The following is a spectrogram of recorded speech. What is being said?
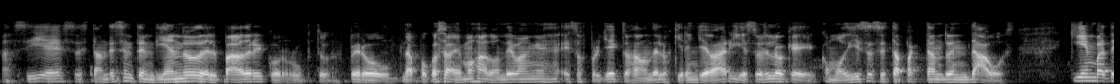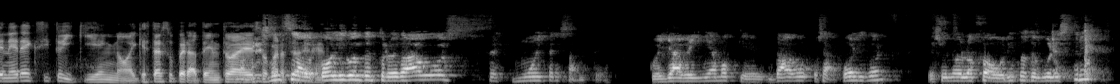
Así es, están desentendiendo del padre corrupto, pero tampoco sabemos a dónde van esos proyectos, a dónde los quieren llevar, y eso es lo que, como dices, se está pactando en Davos. ¿Quién va a tener éxito y quién no? Hay que estar súper atento a eso. La presencia de Polygon dentro de Davos es muy interesante. Pues ya veíamos que Davos, o sea, Polygon es uno de los favoritos de Wall Street,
